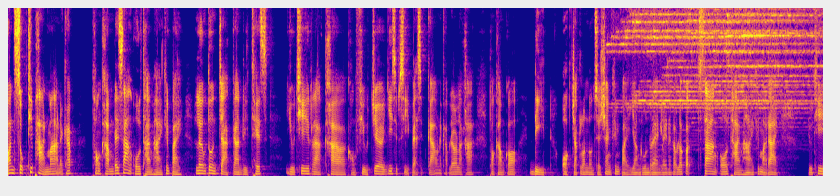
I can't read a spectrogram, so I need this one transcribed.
วันศุกร์ที่ผ่านมานะครับ ทองคำได้สร้าง all time high ขึ้นไป เริ่มต้นจากการ retest อยู่ที่ราคาของฟิวเจอร์ 24.89 นะครับ แล้วราคาทองคำก็ดีดออกจาก London Session ขึ้นไปอย่างรุนแรงเลยนะครับ แล้วก็สร้าง all time high ขึ้นมาได้ อยู่ที่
